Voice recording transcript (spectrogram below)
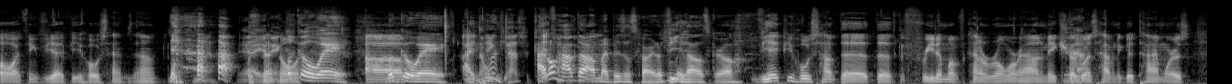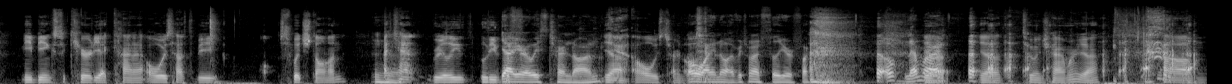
Oh, I think VIP host hands down. Yeah, you think? no- Look away. Um, Look away. I no think one does. I don't have that on my business card. That's something else, girl. VIP hosts have the, the, the freedom of kind of roam around and make sure Yeah. everyone's having a good time. Whereas me being security, I kind of always have to be switched on. I can't really leave. Yeah, the, you're always turned on. yeah, Yeah. I always turn. Oh, on. I know. Every time I feel your fucking. oh, never yeah, mind. yeah, two inch hammer. Yeah. Um,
